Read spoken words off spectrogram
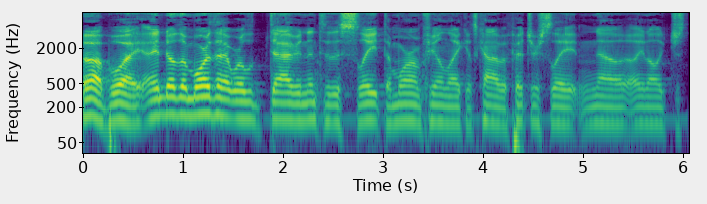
Oh boy, I know the more that we're diving into this slate, the more I'm feeling like it's kind of a pitcher slate, and now you know, like just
